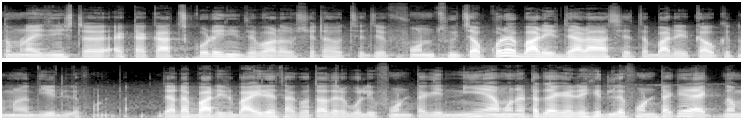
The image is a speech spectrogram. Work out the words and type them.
তোমরা এই জিনিসটা একটা কাজ করে নিতে পারো, সেটা হচ্ছে যে ফোন সুইচ অফ করে বাড়ির যারা আছে তা বাড়ির কাউকে তোমরা দিয়ে দিলে ফোনটা যারা বাড়ির বাইরে থাকো তাদের বলি ফোনটাকে নিয়ে এমন একটা জায়গায় রেখে দিলে ফোনটাকে একদম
